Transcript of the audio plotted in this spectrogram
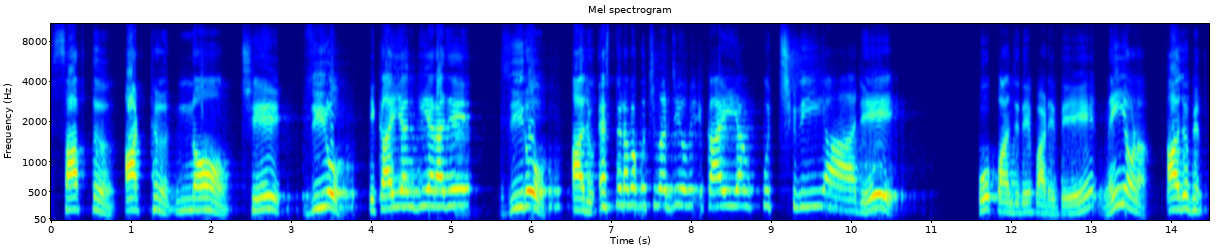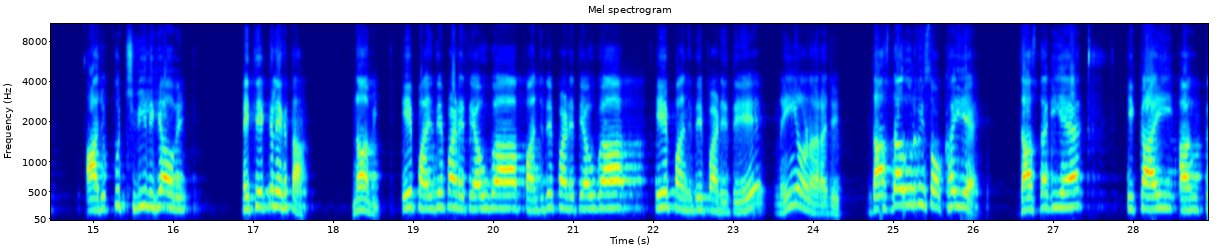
7 8 9 6 0 ਇਕਾਈ ਅੰਕ ਕੀ ਹੈ ਰਾਜੇ 0 ਆ ਜਾਓ, ਇਸ ਤੋਂ ਇਲਾਵਾ ਕੁਝ ਮਰਜ਼ੀ ਹੋਵੇ, ਇਕਾਈ ਅੰਕ ਕੁਝ ਵੀ ਆ ਜੇ, ਉਹ 5 ਦੇ ਪਹਾੜੇ ਤੇ ਨਹੀਂ ਆਉਣਾ। ਆ ਜਾਓ ਫਿਰ, ਆ ਜਾਓ ਕੁਝ ਵੀ ਲਿਖਿਆ ਹੋਵੇ। ਇੱਥੇ ਇੱਕ ਲਿਖਤਾ, ਨਾ ਵੀ, ਇਹ 5 ਦੇ ਪਹਾੜੇ ਤੇ ਆਊਗਾ 5 ਦੇ ਪਹਾੜੇ ਤੇ ਆਊਗਾ, ਇਹ 5 ਦੇ ਪਹਾੜੇ ਤੇ ਨਹੀਂ ਆਉਣਾ ਰਾਜੇ। 10 ਦਾ ਰੂਲ ਵੀ ਸੌਖਾ ਹੀ ਹੈ। 10 ਦਾ ਕੀ ਹੈ? ਇਕਾਈ ਅੰਕ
